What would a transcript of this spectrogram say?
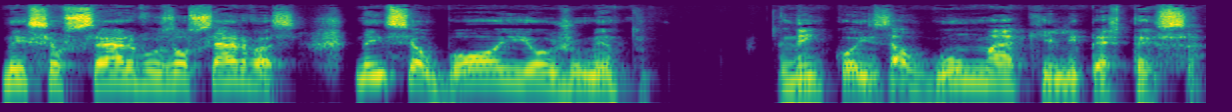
nem seus servos ou servas, nem seu boi ou jumento, nem coisa alguma que lhe pertença.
